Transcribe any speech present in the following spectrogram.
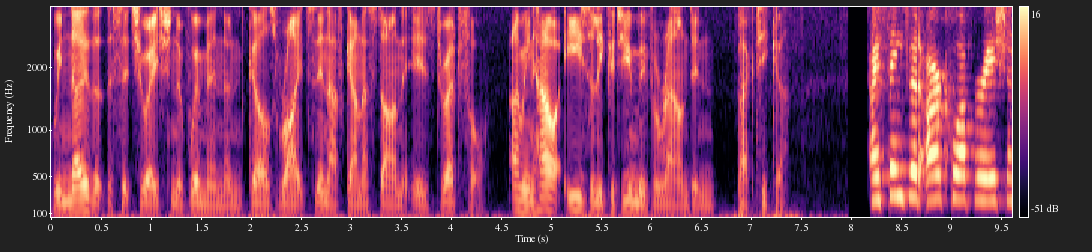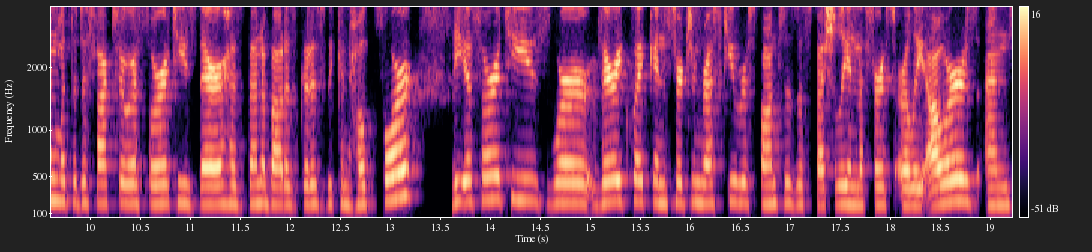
we know that the situation of women and girls' rights in Afghanistan is dreadful? I mean, how easily could you move around in Paktika? I think that our cooperation with the de facto authorities there has been about as good as we can hope for. The authorities were very quick in search and rescue responses, especially in the first early hours. And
